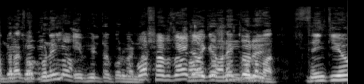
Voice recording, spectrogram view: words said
আপনারা কখনোই এই ভিড়টা করবেন না। সবাইকে অনেক ধন্যবাদ। থ্যাংক ইউ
